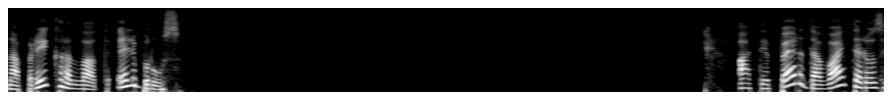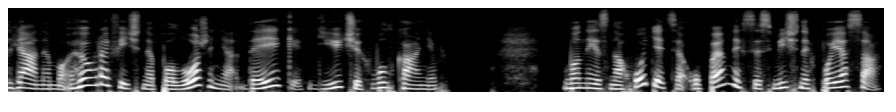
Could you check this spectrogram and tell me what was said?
наприклад, Ельбрус. А тепер давайте розглянемо географічне положення деяких діючих вулканів. Вони знаходяться у певних сейсмічних поясах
